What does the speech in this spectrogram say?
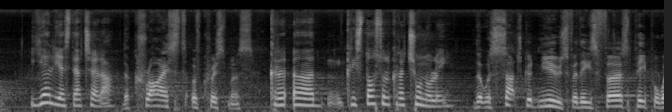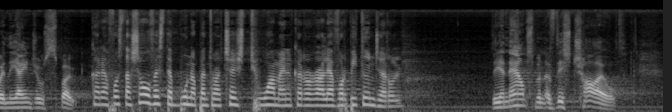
El este acela, the Christ of Christmas, Cr- uh, Hristosul Crăciunului, that was such good news for these first people when the angels spoke. care a fost așa o veste bună pentru acești oameni cărora le-a vorbit îngerul. The announcement of this child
